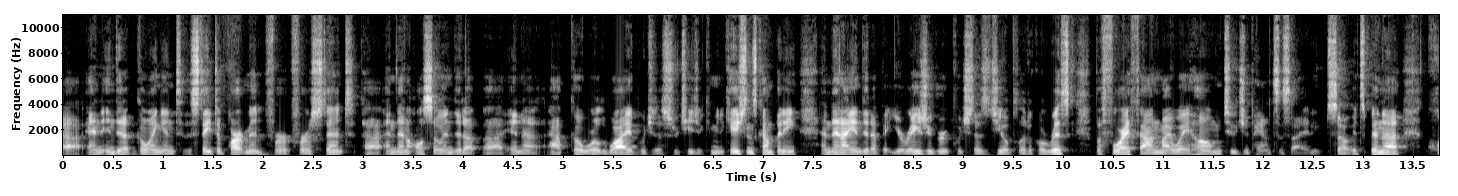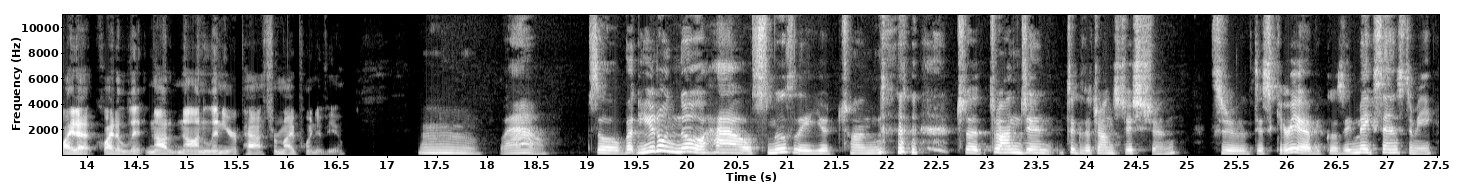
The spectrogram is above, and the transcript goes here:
uh, and ended up going into the State Department for, for a stint, uh, and then also ended up uh, in a APCO Worldwide, which is a strategic communications company. And then I ended up at Eurasia Group, which does geopolitical risk, before I found my way home to Japan Society. So it's been a quite a quite a li- not non-linear path from my point of view. Mm, wow. So, but you don't know how smoothly you tran- tra- took the transition through this career because it makes sense to me.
